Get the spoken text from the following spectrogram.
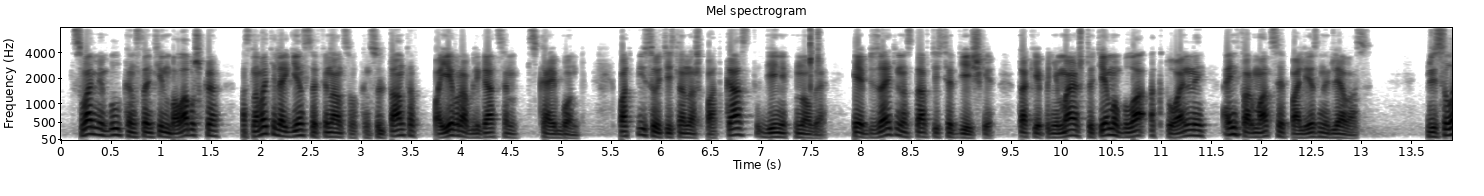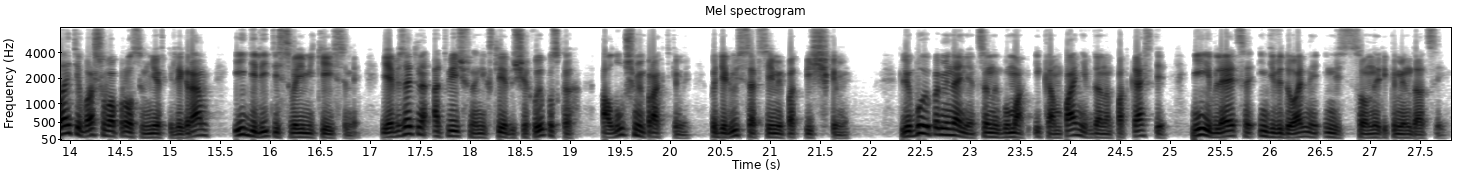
С вами был Константин Балабушка, основатель агентства финансовых консультантов по еврооблигациям SkyBond. Подписывайтесь на наш подкаст «Денег много» и обязательно ставьте сердечки. Так я понимаю, что тема была актуальной, а информация полезной для вас. Присылайте ваши вопросы мне в Телеграм и делитесь своими кейсами. Я обязательно отвечу на них в следующих выпусках, а лучшими практиками поделюсь со всеми подписчиками. Любое упоминание ценных бумаг и компаний в данном подкасте не является индивидуальной инвестиционной рекомендацией.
